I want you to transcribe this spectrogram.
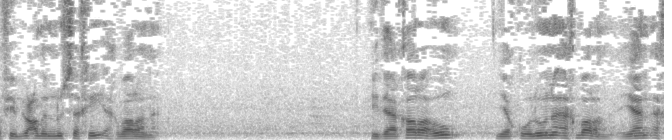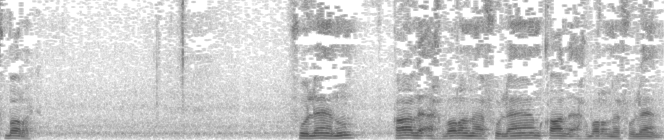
وفي بعض النسخ أخبرنا إذا قرأوا يقولون أخبرنا يعني أخبرك. فلان قال أخبرنا فلان قال أخبرنا فلان.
